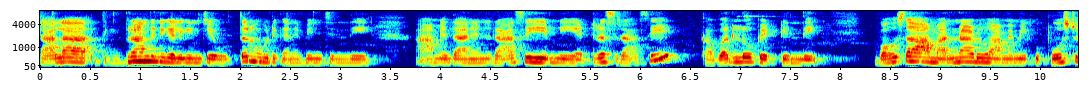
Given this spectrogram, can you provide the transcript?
చాలా దిగ్భ్రాంతిని కలిగించే ఉత్తరం ఒకటి కనిపించింది. ఆమె దానిని రాసి మీ అడ్రస్ రాసి కవర్లో పెట్టింది. బహుశా ఆ మర్నాడు ఆమె మీకు పోస్ట్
